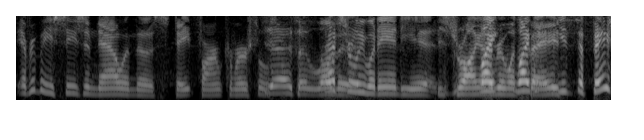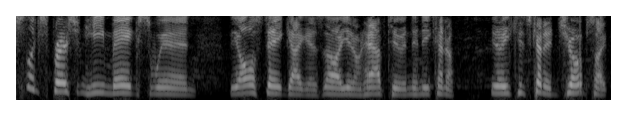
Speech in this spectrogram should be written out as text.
Everybody sees him now in those State Farm commercials. Yes, I love it. That's it. really what Andy is. He's drawing on like, everyone's like face. The facial expression he makes when the All-State guy goes, "Oh, you don't have to," and then he kind of, you know, he just kind of jumps like,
